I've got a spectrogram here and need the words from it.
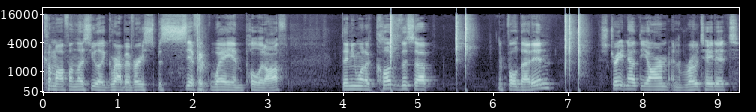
come off unless you like grab a very specific way and pull it off. Then you want to close this up and fold that in straighten out the arm and rotate it.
